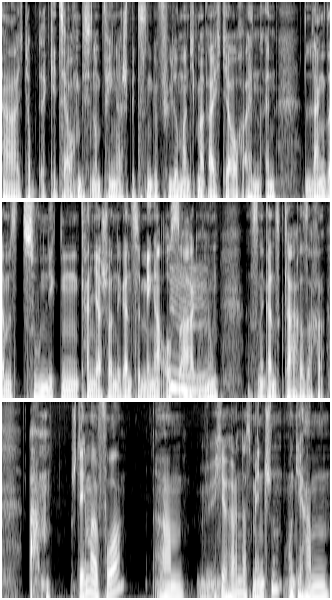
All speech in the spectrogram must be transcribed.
Ja, ich glaube, da geht es ja auch ein bisschen um Fingerspitzengefühle. Manchmal reicht ja auch ein, ein langsames Zunicken, kann ja schon eine ganze Menge aussagen. Mhm. Ne? Das ist eine ganz klare Sache. Ähm, stell mal vor, ähm, hier hören das Menschen und die haben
